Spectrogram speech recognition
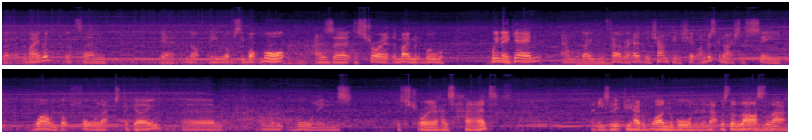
but at the moment, but um, yeah, not. He would obviously want more. As uh, Destroyer at the moment will win again and we'll go even further ahead in the championship. I'm just going to actually see while we've got four laps to go. Um, how many warnings Destroyer has had. and he's literally had one warning, and that was the last lap.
